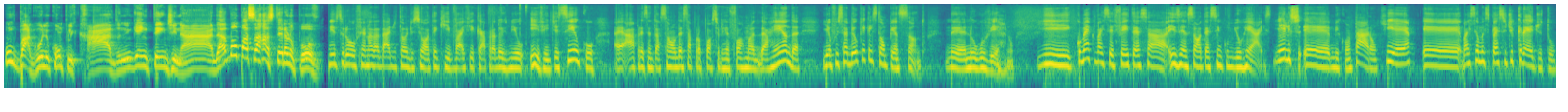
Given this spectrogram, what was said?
Um bagulho complicado, ninguém entende nada. Vamos passar rasteira no povo. O ministro Fernando Haddad, então, disse ontem que vai ficar para 2025 é, a apresentação dessa proposta de reforma da renda e eu fui saber o que, que eles estão pensando né, no governo. E como é que vai ser feita essa isenção até 5 mil reais? E eles é, me contaram que é, é, vai ser uma espécie de crédito.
